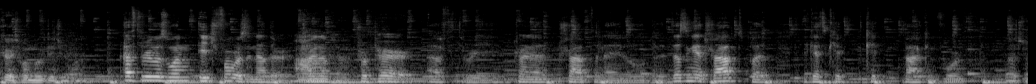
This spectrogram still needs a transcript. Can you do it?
Curious, what move did you want? F3 was one, H4 was another. Ah, trying okay. to prepare F3, trying to trap the knight a little bit. It doesn't get trapped, but it gets kicked kicked back and forth. Gotcha,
